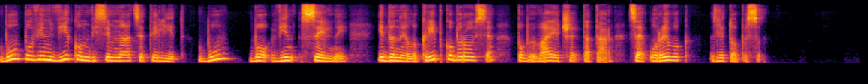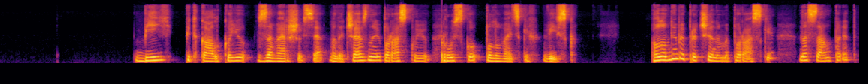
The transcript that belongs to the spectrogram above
Був бо він віком 18 літ, був, бо він сильний, і Данило кріпко боровся, побиваючи татар. Це уривок з літопису. Бій під Калкою завершився величезною поразкою русько-половецьких військ. Головними причинами поразки насамперед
